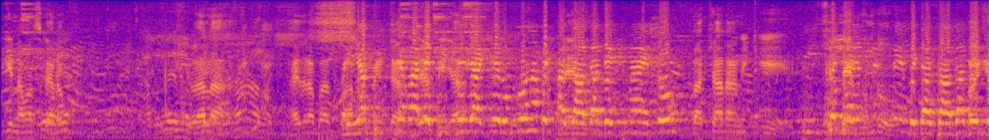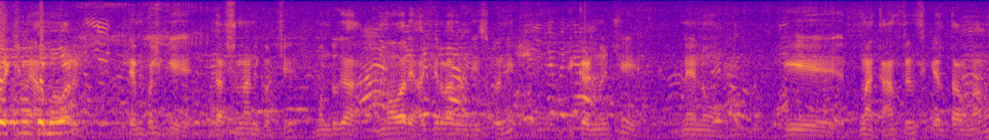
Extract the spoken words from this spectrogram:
నమస్కారం. ఇవాళ హైదరాబాద్ ప్రచారానికి వెళ్ళే ముందు టెంపుల్కి దర్శనానికి వచ్చి ముందుగా అమ్మవారి ఆశీర్వాదం తీసుకొని ఇక్కడి నుంచి నేను ఈ నా కాన్స్టిట్యున్సీకి వెళ్తా ఉన్నాను.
